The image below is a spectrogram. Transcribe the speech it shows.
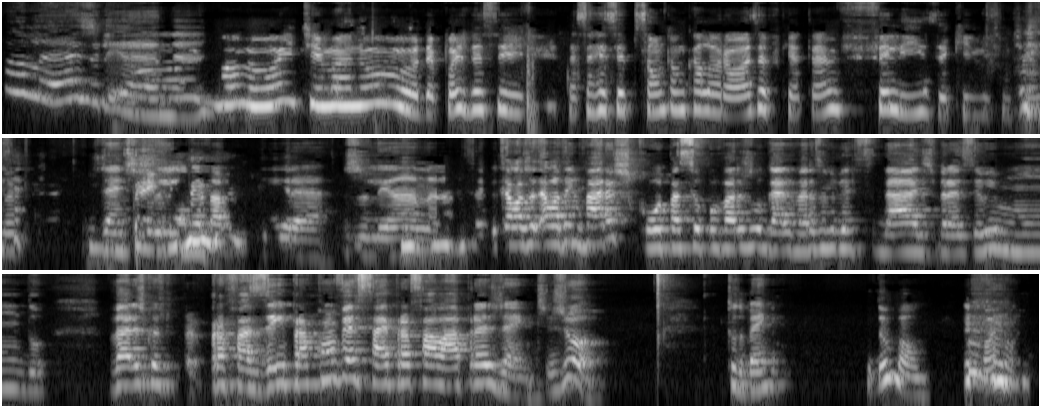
Olá, Juliana. Boa noite, Manu. Depois desse, dessa recepção tão calorosa, fiquei até feliz aqui, me sentindo. Gente, Bem. Juliana da Feira, Juliana, ela, ela tem várias coisas, passeou por vários lugares, várias universidades, Brasil e mundo, várias coisas para fazer e para conversar e para falar para gente. Ju, tudo bem? Tudo bom. Boa noite.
